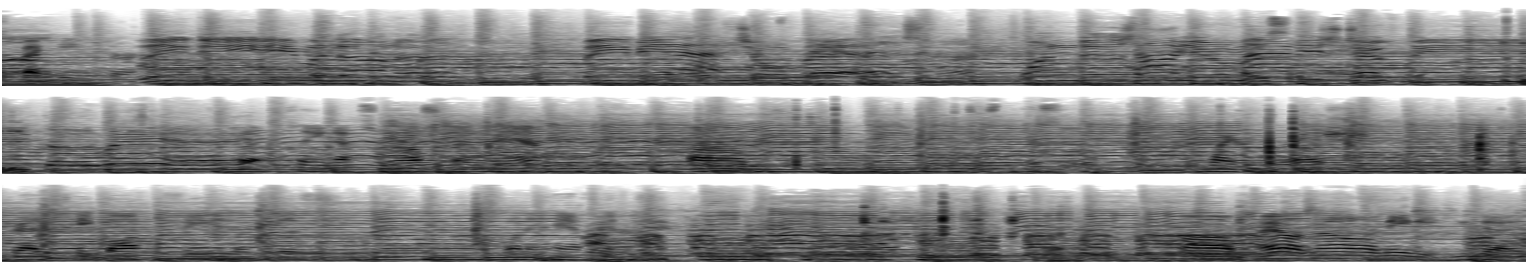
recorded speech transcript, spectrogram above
Expecting for Lady Madonna, baby at your breast. Wonders how you manage to beat the rest. but cleaned up some rust on that. Um, just white brush. To take off don't know, maybe you guys.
